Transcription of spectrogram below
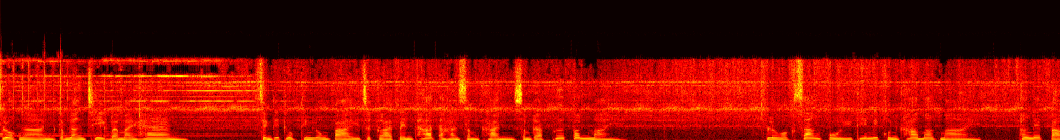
ปลวกงานกำลังฉีกใบไม้แห้ง สิ่งที่ถูกทิ้งลงไปจะกลายเป็นธาตุอาหารสำคัญสำหรับพืชต้นใหม่ ปลวกสร้างปุ๋ยที่มีคุณค่ามากมาย ทั้งในป่า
